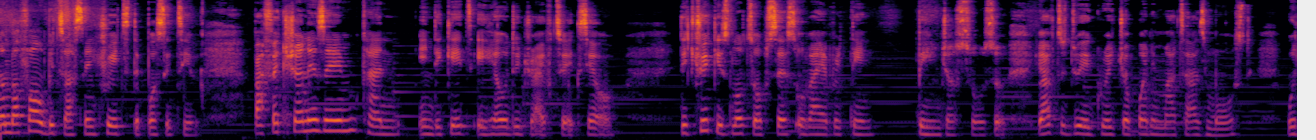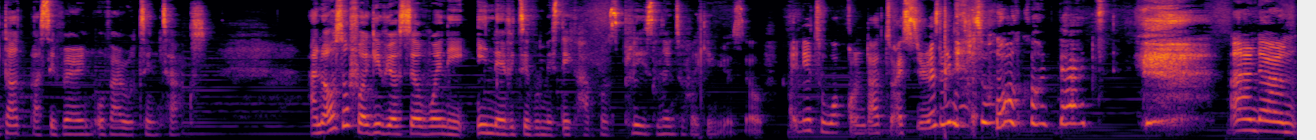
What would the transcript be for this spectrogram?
Number four will be to accentuate the positive. Perfectionism can indicate a healthy drive to excel. The trick is not to obsess over everything being just so. So you have to do a great job when it matters most without persevering over routine tasks. And also forgive yourself when the inevitable mistake happens. Please learn to forgive yourself. I need to work on that too. I seriously need to work on that. and um,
